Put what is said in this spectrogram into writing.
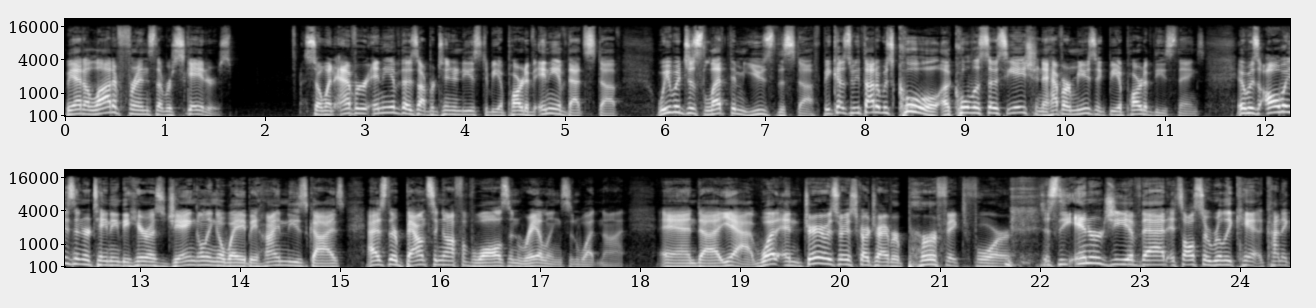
We had a lot of friends that were skaters. So whenever any of those opportunities to be a part of any of that stuff, we would just let them use the stuff because we thought it was cool, a cool association to have our music be a part of these things. It was always entertaining to hear us jangling away behind these guys as they're bouncing off of walls and railings and whatnot. And uh, yeah, what and Jerry was a race car driver, perfect for just the energy of that. It's also really can, kind of,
